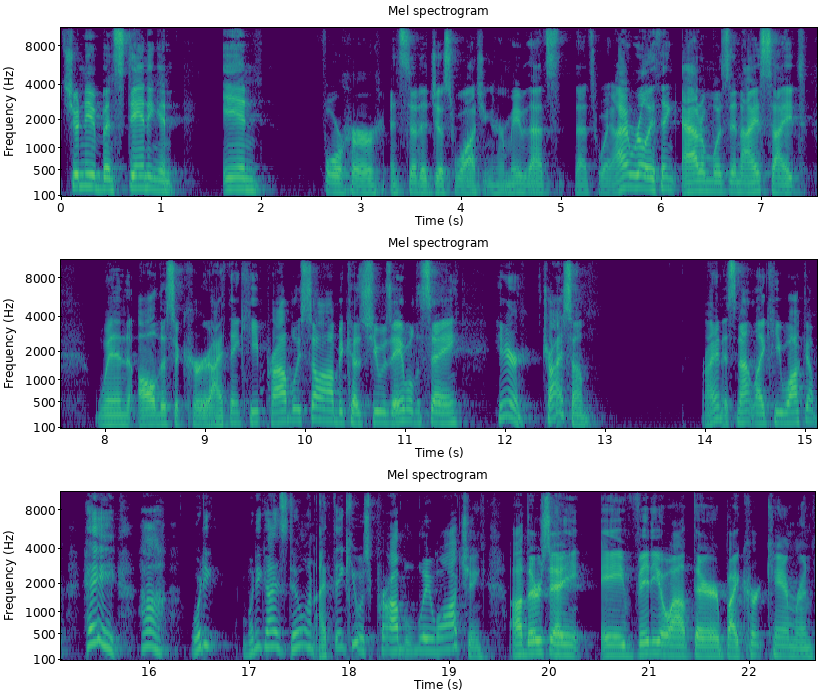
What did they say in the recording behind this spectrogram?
Shouldn't he have been standing in, in for her instead of just watching her? Maybe that's that's way. I really think Adam was in eyesight when all this occurred. I think he probably saw because she was able to say, "Here, try some." Right? It's not like he walked up, "Hey, uh, what do you what are you guys doing? I think he was probably watching. Uh, there's a, a video out there by Kirk Cameron.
